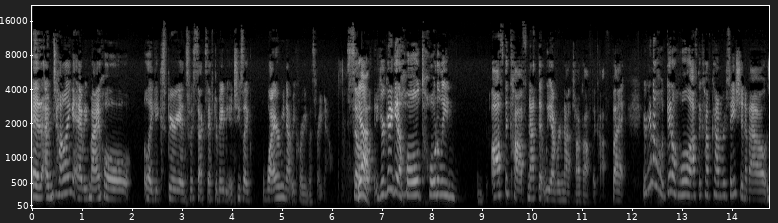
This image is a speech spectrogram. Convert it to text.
And I'm telling Abby my whole like experience with sex after baby, and she's like, why are we not recording this right now? So Yeah. you're going to get a whole totally off the cuff. Not that we ever not talk off the cuff, but you're to get a whole off the cuff conversation about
